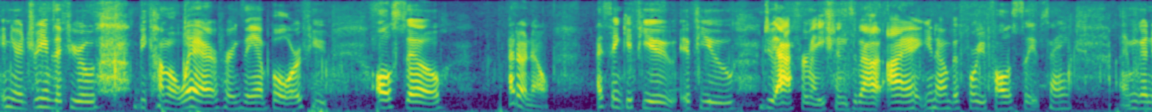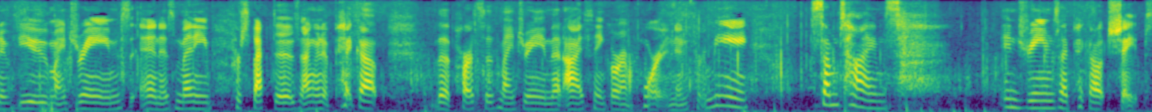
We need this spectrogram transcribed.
in your dreams, if you become aware, for example, or if you also, I don't know, I think if you if you do affirmations about I, you know, before you fall asleep, saying I'm going to view my dreams in as many perspectives. I'm going to pick up the parts of my dream that I think are important. And for me, sometimes in dreams I pick out shapes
